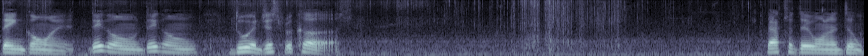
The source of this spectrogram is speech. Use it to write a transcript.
thing going. They're going they going to do it just because. That's what they want to do.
